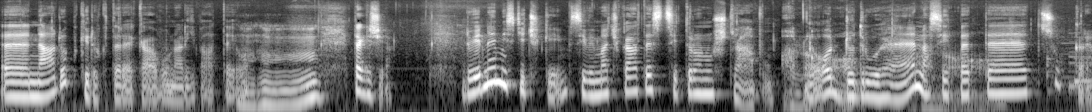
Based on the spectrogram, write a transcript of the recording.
eh, nádobky, do které kávu nalíváte. Jo? Mm-hmm. Takže do jedné mističky si vymačkáte z citronu šťávu. Ano. Jo, do druhé nasypete cukr.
